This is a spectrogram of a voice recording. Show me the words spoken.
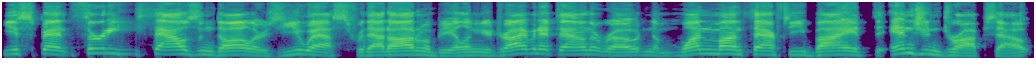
you spent $30,000 US for that automobile and you're driving it down the road, and one month after you buy it, the engine drops out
